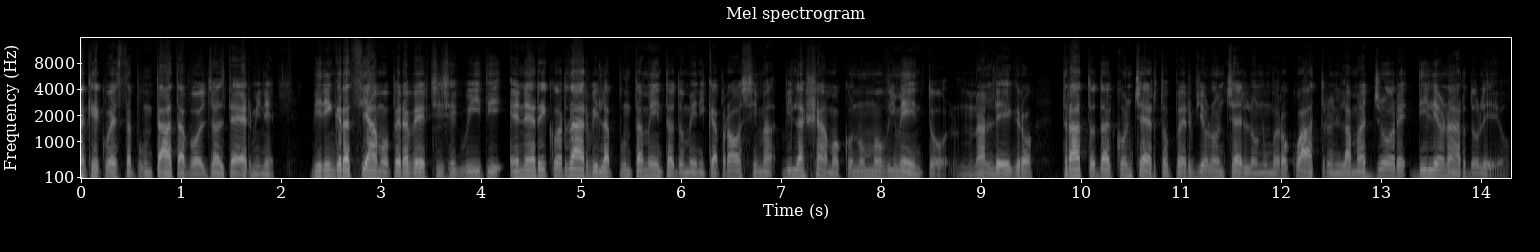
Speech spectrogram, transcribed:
Anche questa puntata volge al termine. Vi ringraziamo per averci seguiti e nel ricordarvi l'appuntamento a domenica prossima vi lasciamo con un movimento, un allegro, tratto dal concerto per violoncello numero 4 in La maggiore di Leonardo Leo.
